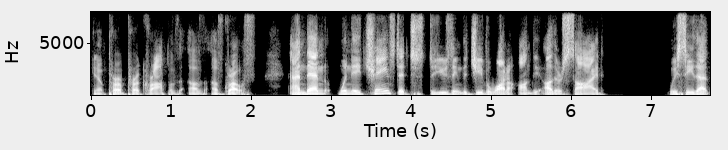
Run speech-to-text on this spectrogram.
you know, per per crop of of, of growth. And then when they changed it just to using the Jiva water on the other side, we see that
